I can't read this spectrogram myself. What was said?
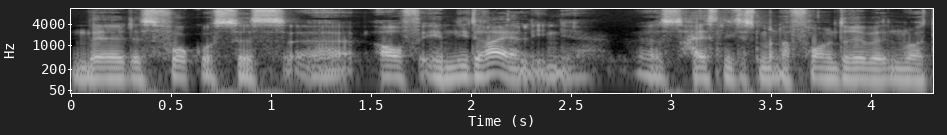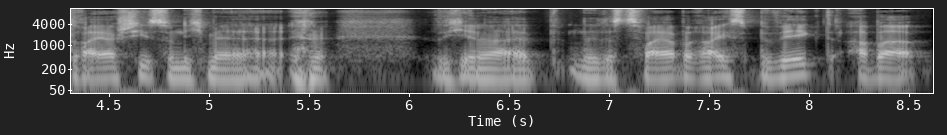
des Fokuses äh, auf eben die Dreierlinie. Das heißt nicht, dass man nach vorne dribbelt und nur noch Dreier schießt und nicht mehr sich innerhalb ne, des Zweierbereichs bewegt, aber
